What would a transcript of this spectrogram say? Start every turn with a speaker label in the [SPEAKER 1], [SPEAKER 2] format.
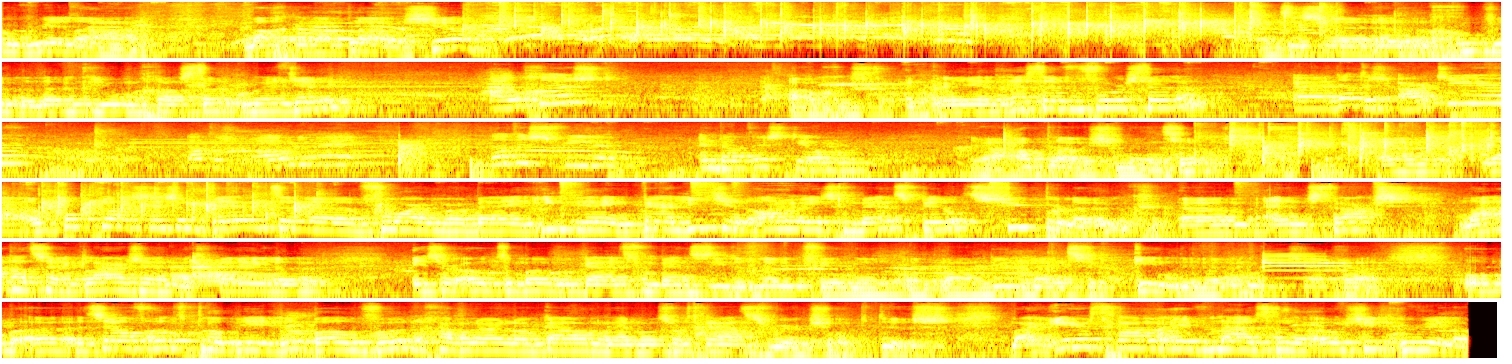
[SPEAKER 1] Gorilla. Mag ik een applausje? Het is eh, een groep eh, leuke jonge gasten. Hoe heet jij?
[SPEAKER 2] August,
[SPEAKER 1] August. En kan je de rest even voorstellen?
[SPEAKER 2] eh, dat is Arthur, dat is Roderick, dat is Philip en dat is Tilman.
[SPEAKER 1] Ja, applausje mensen. Eh, ja, een popklas is een bandvorm waarbij iedereen per liedje een ander instrument speelt. Superleuk. Ehm, en straks, nadat zij klaar zijn met spelen, is er ook de mogelijkheid van mensen die het leuk vinden, uh, nou niet mensen, kinderen moet ik zeggen, om eh, het zelf ook te proberen boven. Dan gaan we naar een lokaal en dan hebben we een soort gratis workshop. Dus. Maar eerst gaan we even luisteren naar Oh Shit Gorilla.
